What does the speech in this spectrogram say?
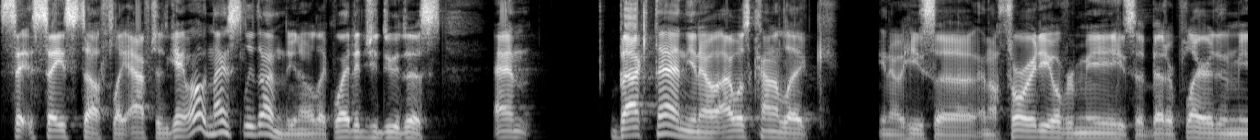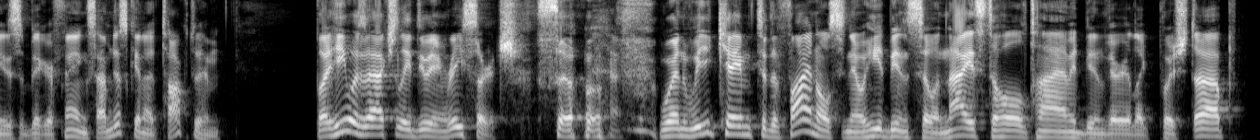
say, say stuff like after the game, oh, nicely done. You know, like, why did you do this? And back then, you know, I was kind of like, you know, he's a, an authority over me. He's a better player than me. He's a bigger thing. So I'm just going to talk to him. But he was actually doing research. So when we came to the finals, you know, he'd been so nice the whole time. He'd been very like pushed up.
